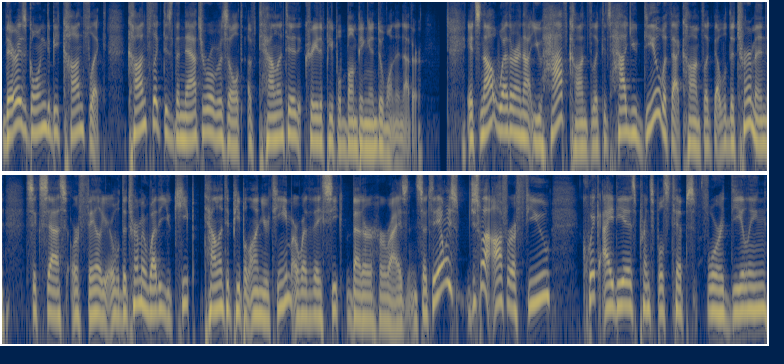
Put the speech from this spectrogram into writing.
there is going to be conflict. Conflict is the natural result of talented, creative people bumping into one another. It's not whether or not you have conflict, it's how you deal with that conflict that will determine success or failure. It will determine whether you keep talented people on your team or whether they seek better horizons. So today I just want to offer a few quick ideas, principles, tips for dealing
